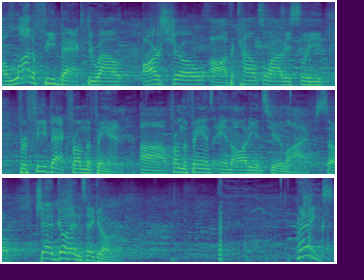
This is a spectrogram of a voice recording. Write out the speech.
a lot of feedback throughout our show, uh, the council, obviously, for feedback from the fan, uh, from the fans and the audience here live. So, Chad, go ahead and take it over. Thanks.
